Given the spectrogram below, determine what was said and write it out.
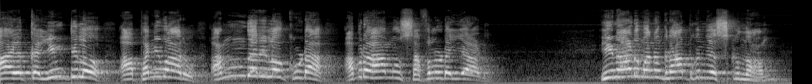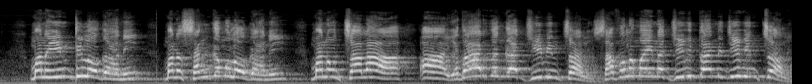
ఆ యొక్క ఇంటిలో ఆ పనివారు అందరిలో కూడా అబ్రహాము సఫలుడయ్యాడు. ఈనాడు మనం జ్ఞాపకం చేసుకుందాం. మన ఇంటిలో కానీ మన సంఘములో కానీ మనం చాలా యథార్థంగా జీవించాలి. సఫలమైన జీవితాన్ని జీవించాలి.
